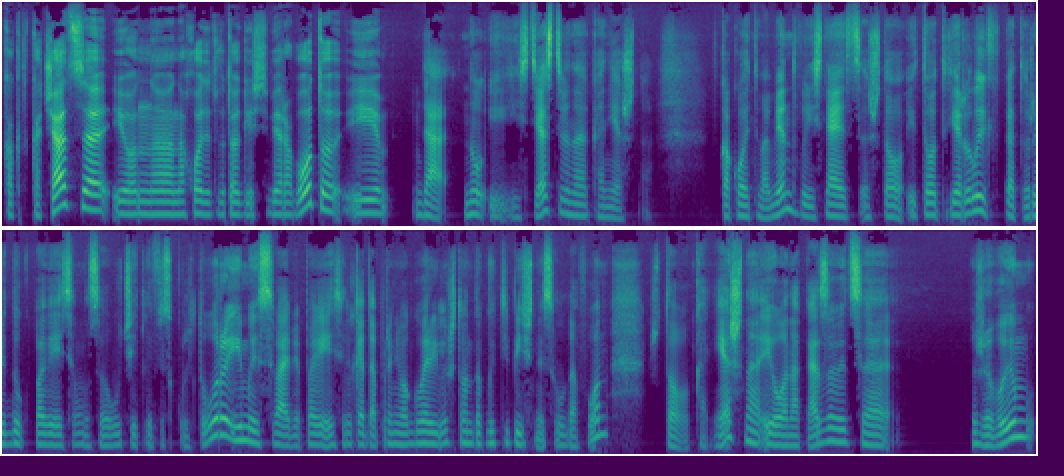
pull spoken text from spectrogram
как-то качаться, и он э, находит в итоге себе работу, и... Да, ну и естественно, конечно, какой-то момент выясняется, что и тот ярлык, который Дуг повесил на своего учителя физкультуры, и мы с вами повесили, когда про него говорили, что он такой типичный солдафон, что, конечно, и он оказывается живым,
